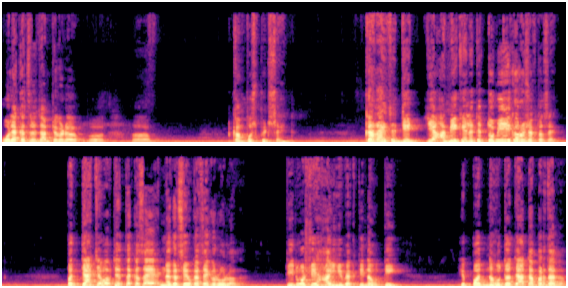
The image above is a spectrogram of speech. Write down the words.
ओल्या कचऱ्याचं आमच्याकडं कंपोस्ट पिट्स आहेत. करायचं जे जे आम्ही केलं ते तुम्हीही करू शकता साहेब. पण त्याच्या बाबतीत तर कसं आहे नगरसेवकाचा एक रोल आला. तीन वर्षे हा ही व्यक्ती नव्हती. हे पद नव्हतं ते आता परत आलं.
